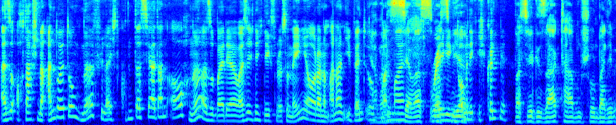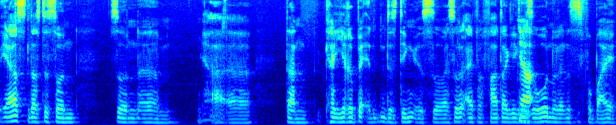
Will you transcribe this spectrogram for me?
Also auch da schon eine Andeutung, ne? Vielleicht kommt das ja dann auch, ne? Also bei der, weiß ich nicht, nächsten WrestleMania oder einem anderen Event irgendwann ja, mal. Ja was, Ray was gegen wir, Dominik. Ich könnte mir. Was wir gesagt haben schon bei dem ersten, dass das so ein, so ein, ähm, ja, äh, dann karrierebeendendes Ding ist. So, weißt du, einfach Vater gegen ja. Sohn und dann ist es vorbei.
